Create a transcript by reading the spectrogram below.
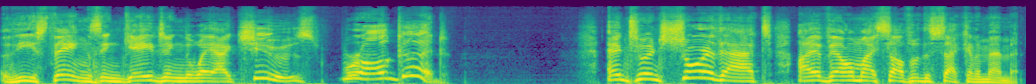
these things, engaging the way I choose, we're all good. And to ensure that, I avail myself of the Second Amendment.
